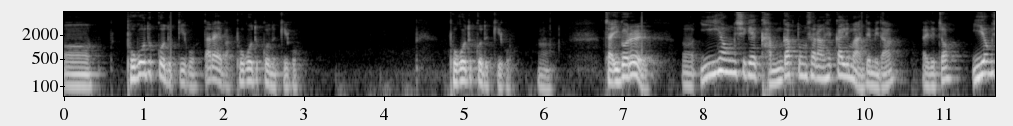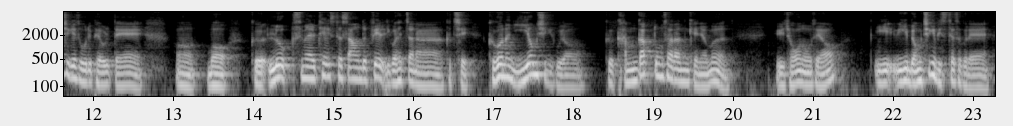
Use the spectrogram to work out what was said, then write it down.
어, 보고 듣고 느끼고 따라해봐. 보고 듣고 느끼고 보고 듣고 느끼고 어. 자, 이거를 어, 이 형식의 감각동사랑 헷갈리면 안 됩니다. 알겠죠? 이 형식에서 우리 배울 때, 어, 뭐, 그, look, smell, taste, sound, feel, 이거 했잖아. 그치? 그거는 이 형식이고요. 그 감각동사라는 개념은, 여기 적어 놓으세요. 이, 이게 명칭이 비슷해서 그래.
